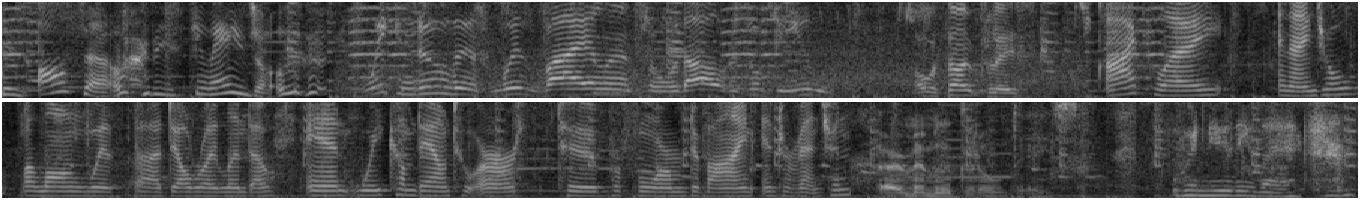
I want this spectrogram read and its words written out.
There's also these two angels. We can do this with violence or without. It's up to you. Oh, without, please. I play an angel along with uh, Delroy Lindo, and we come down to Earth to perform divine intervention. I remember the good old days. We're newlyweds.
